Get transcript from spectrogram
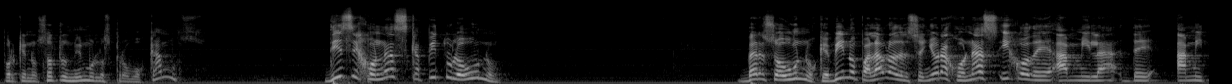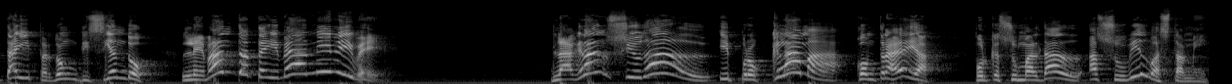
porque nosotros mismos los provocamos. Dice Jonás capítulo 1, verso 1, que vino palabra del Señor a Jonás, hijo de, Amila, de Amitai, perdón, diciendo, levántate y ve a Nínive, la gran ciudad, y proclama contra ella, porque su maldad ha subido hasta mí.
